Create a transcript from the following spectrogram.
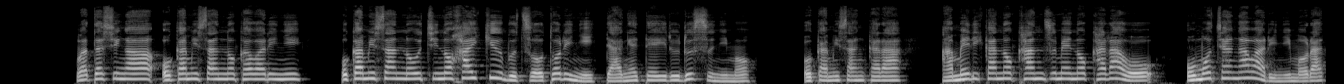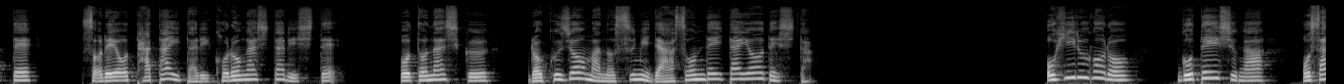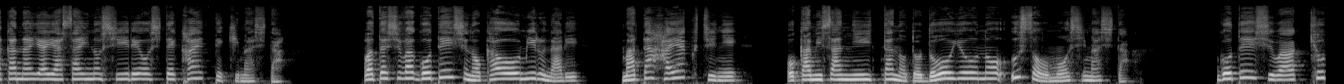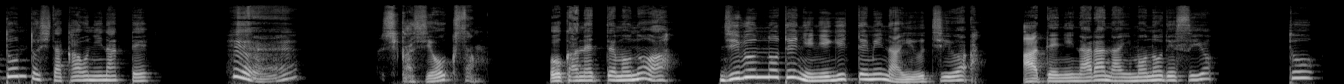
私がおかみさんの代わりに、おかみさんのうちの配給物を取りに行ってあげている留守にも、おかみさんからアメリカの缶詰の殻をおもちゃ代わりにもらって、それを叩いたり転がしたりして、おとなしく六畳間の隅で遊んでいたようでした。お昼ごろ、ご亭主がお魚や野菜の仕入れをして帰ってきました。私はご亭主の顔を見るなり、また早口におかみさんに言ったのと同様の嘘を申しました。ご亭主はきょとんとした顔になって、へえ。しかし奥さん、お金ってものは自分の手に握ってみないうちは当てにならないものですよ。と、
